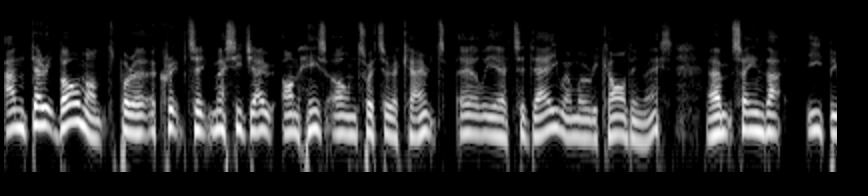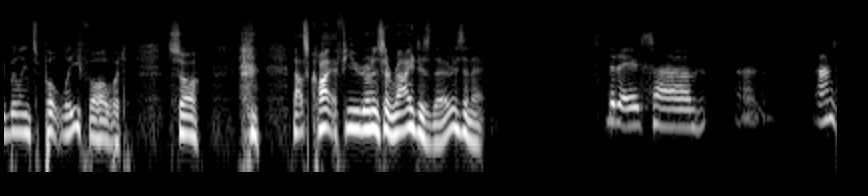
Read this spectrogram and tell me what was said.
and Derek Beaumont put a, a cryptic message out on his own Twitter account earlier today when we're recording this, um, saying that he'd be willing to put Leigh forward. So that's quite a few runners and riders there, isn't it? There is. Um, um, I'm,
